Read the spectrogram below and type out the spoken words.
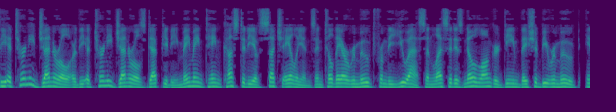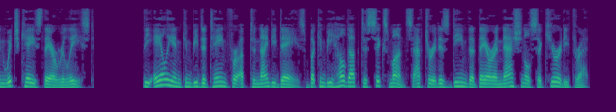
The Attorney General or the Attorney General's deputy may maintain custody of such aliens until they are removed from the U.S. unless it is no longer deemed they should be removed, in which case they are released. The alien can be detained for up to 90 days but can be held up to six months after it is deemed that they are a national security threat.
